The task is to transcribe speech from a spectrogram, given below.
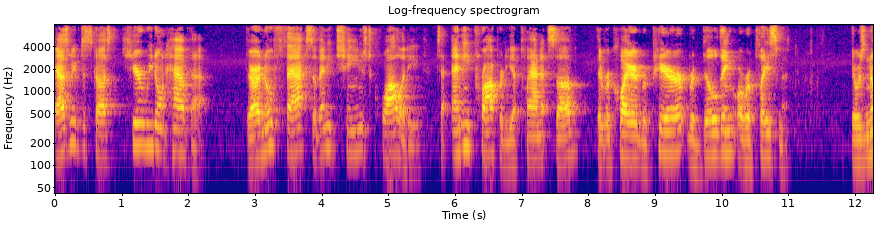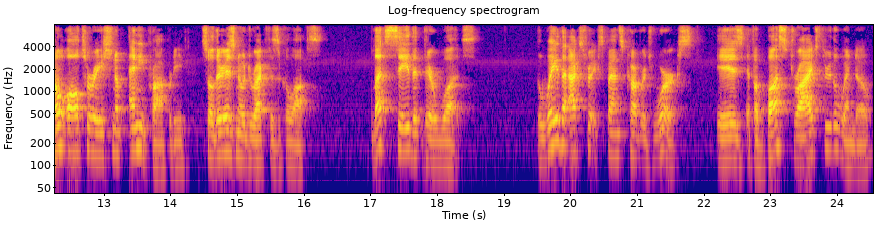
As we've discussed, here we don't have that. There are no facts of any changed quality to any property at Planet Sub that required repair, rebuilding, or replacement. There was no alteration of any property, so there is no direct physical loss. Let's say that there was. The way the extra expense coverage works is if a bus drives through the window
